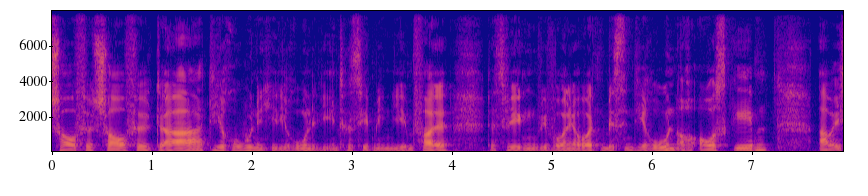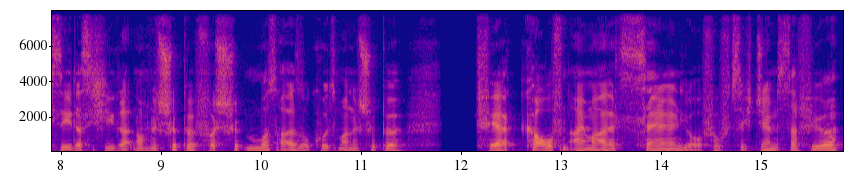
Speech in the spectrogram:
Schaufel, Schaufel da. Die Rune hier, die Rune, die interessiert mich in jedem Fall. Deswegen, wir wollen ja heute ein bisschen die Runen auch ausgeben. Aber ich sehe, dass ich hier gerade noch eine Schippe verschippen muss. Also kurz mal eine Schippe verkaufen. Einmal Zellen, ja, 50 Gems dafür.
